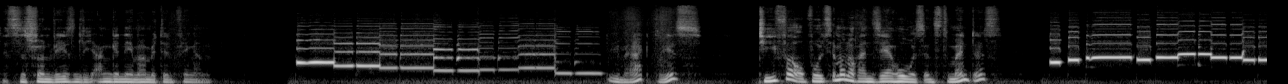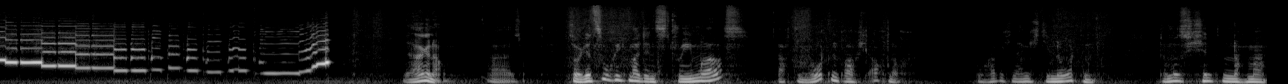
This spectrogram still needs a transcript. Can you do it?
Das ist schon wesentlich angenehmer mit den Fingern. Ihr merkt, sie ist tiefer, obwohl es immer noch ein sehr hohes Instrument ist. Ja, genau. Also. So, jetzt suche ich mal den Stream raus. Ach, die Noten brauche ich auch noch. Wo habe ich denn eigentlich die Noten? Da muss ich hinten nochmal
